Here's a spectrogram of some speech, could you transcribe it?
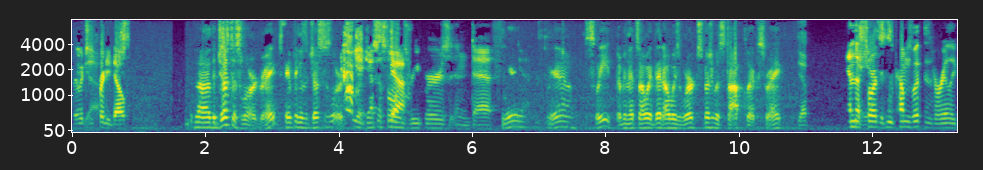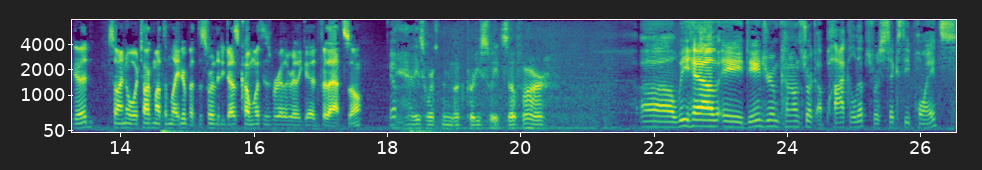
which Yeah. is pretty dope. uh, the Justice Lord, right? Same thing as the Justice Lord. Yeah, Justice Yeah. Lords, Reapers, and Death. Yeah, yeah, sweet. I mean, that's always that always works, especially with stop clicks, right? Yep. And the Yeah, sword yes. that he comes with is really good. So I know we're talking about them later, but the sword that he does come with is really, really good for that. So Yep. Yeah, these horsemen look pretty sweet so far. Uh, we have a Danger Room Construct Apocalypse for 60 points.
